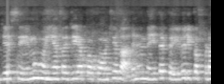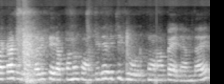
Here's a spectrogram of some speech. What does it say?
ਜੇ ਸੇਮ ਹੋਈਆਂ ਤਾਂ ਜੀ ਆਪਾਂ ਪਹੁੰਚੇ ਲਾ ਲੈਣੇ ਨਹੀਂ ਤਾਂ ਕਈ ਵਾਰੀ ਕੱਪੜਾ ਘਟ ਜਾਂਦਾ ਵੀ ਫਿਰ ਆਪਾਂ ਨੂੰ ਪਹੁੰਚੇ ਦੇ ਵਿੱਚ ਜੋੜ ਪਾਉਣਾ ਪੈ ਜਾਂਦਾ ਹੈ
